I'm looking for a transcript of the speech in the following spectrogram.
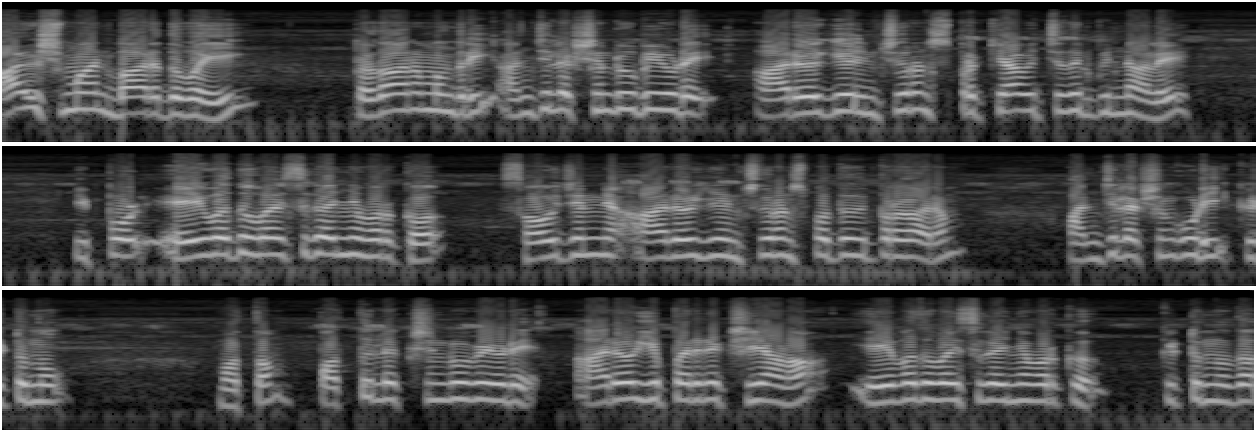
ആയുഷ്മാൻ ഭാരത് വഴി പ്രധാനമന്ത്രി അഞ്ച് ലക്ഷം രൂപയുടെ ആരോഗ്യ ഇൻഷുറൻസ് പ്രഖ്യാപിച്ചതിന് പിന്നാലെ ഇപ്പോൾ എഴുപത് വയസ്സ് കഴിഞ്ഞവർക്ക് സൗജന്യ ആരോഗ്യ ഇൻഷുറൻസ് പദ്ധതി പ്രകാരം അഞ്ച് ലക്ഷം കൂടി കിട്ടുന്നു. മൊത്തം പത്ത് ലക്ഷം രൂപയുടെ ആരോഗ്യ പരിരക്ഷയാണ് എഴുപത് വയസ്സ് കഴിഞ്ഞവർക്ക് കിട്ടുന്നത്.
